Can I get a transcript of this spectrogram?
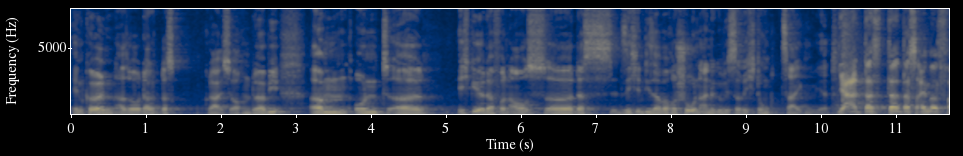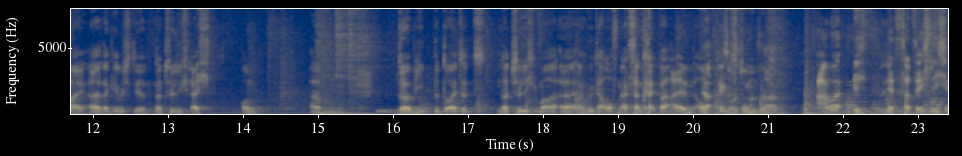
in Köln. Also da, das, klar, ist ja auch ein Derby. Ähm, und äh, ich gehe davon aus, äh, dass sich in dieser Woche schon eine gewisse Richtung zeigen wird. Ja, das, das, das einwandfrei. Äh, da gebe ich dir natürlich recht. Und ähm, Derby bedeutet natürlich immer äh, erhöhte Aufmerksamkeit bei allen, auch Ja, sollte man ringsrum. sagen. Aber ich, jetzt tatsächlich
